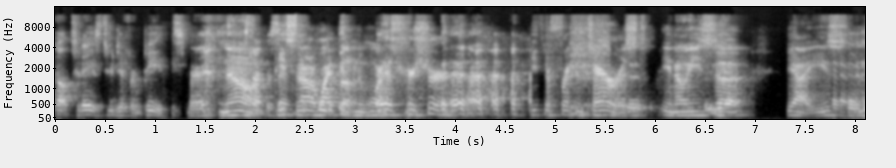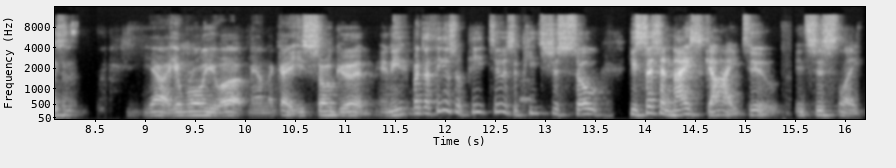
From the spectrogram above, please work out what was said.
belt today is two different Pete's, man. No, not Pete's not a white belt anymore. That's for sure. he's a freaking terrorist. You know, he's yeah. uh, yeah, he's, he's yeah, he'll roll you up, man. That guy, he's so good. And he, but the thing is with Pete too, is that Pete's just so he's such a nice guy too. It's just like,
